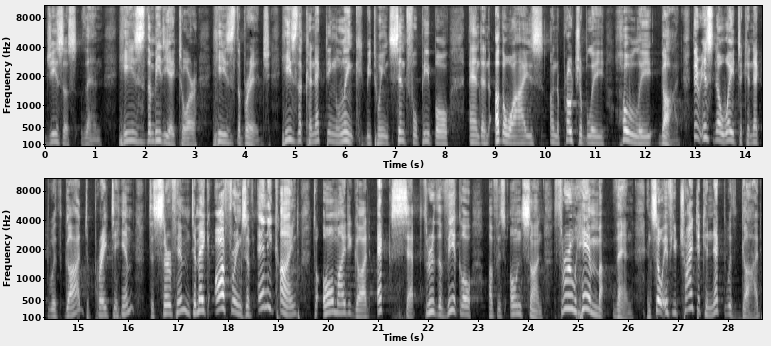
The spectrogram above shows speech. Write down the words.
Jesus, then He's the mediator, He's the bridge. He's the connecting link between sinful people and an otherwise unapproachably holy God. There is no way to connect with God, to pray to Him, to serve Him, to make offerings of any kind to Almighty God except through the vehicle of his own son. Through him, then. And so, if you tried to connect with God,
